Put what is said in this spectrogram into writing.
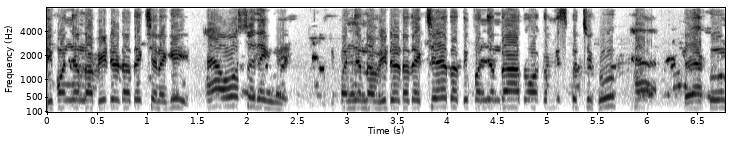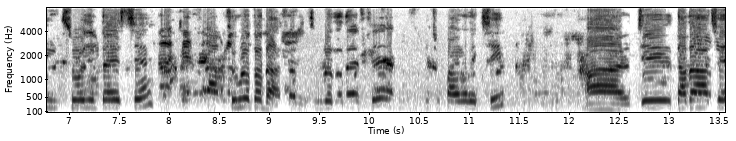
দীপঞ্জন দা ভিডিওটা দেখছে নাকি? হ্যাঁ অবশ্যই দেখবে। দীপঞ্জন দা ভিডিওটা দেখছে তো দীপঞ্জন দা তোমাকে মিস করছি খুব। হ্যাঁ। তো এখন শুভজিৎ দা এসছে। সুব্রত দা সুব্রত দা এসছে। কিছু পায়রা দেখছি। আর যে দাদা আছে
